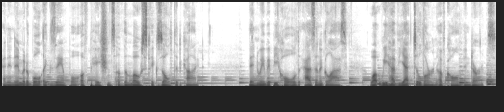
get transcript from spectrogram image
and inimitable example of patience of the most exalted kind. Then we may behold, as in a glass, what we have yet to learn of calm endurance.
